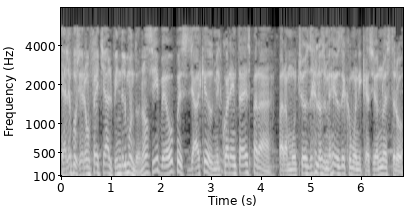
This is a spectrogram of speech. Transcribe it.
ya le pusieron fecha al fin del mundo, ¿no? Sí, veo pues ya que 2040 es para, para muchos de los medios de comunicación nuestro,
